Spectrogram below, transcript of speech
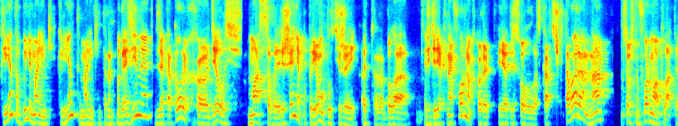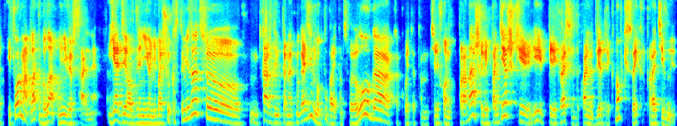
клиентов были маленькие клиенты, маленькие интернет-магазины, для которых э, делалось массовое решение по приему платежей. Это была редиректная форма, которая переадресовывала с карточки товара на собственно, форму оплаты. И форма оплаты была универсальная. Я делал для нее небольшую кастомизацию. Каждый интернет-магазин мог добавить там свое лого, какой-то там телефон продаж или поддержки и перекрасить буквально 2-3 кнопки свои корпоративные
